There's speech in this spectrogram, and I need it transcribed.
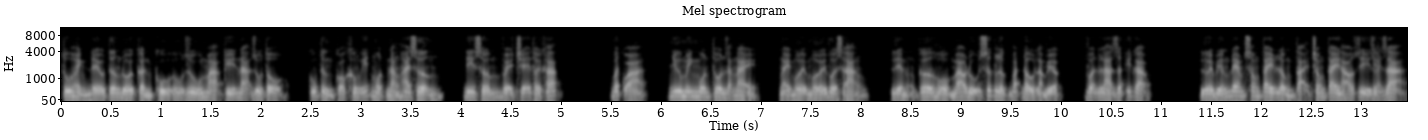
tu hành đều tương đối cần cù ngũ du mạ kỳ nạ dù tổ, cũng từng có không ít một nắng hai sương, đi sớm về trễ thời khắc. Bất quá, như minh môn thôn dạng này, ngày mới mới vừa sáng, liền cơ hồ mao đủ sức lực bắt đầu làm việc, vẫn là rất ít gặp lười biếng đem xong tay lồng tại trong tay háo gì dạy dạ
